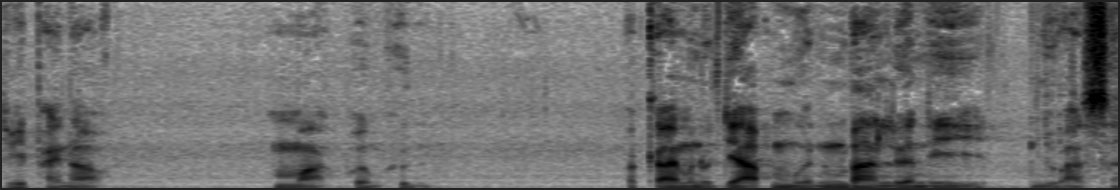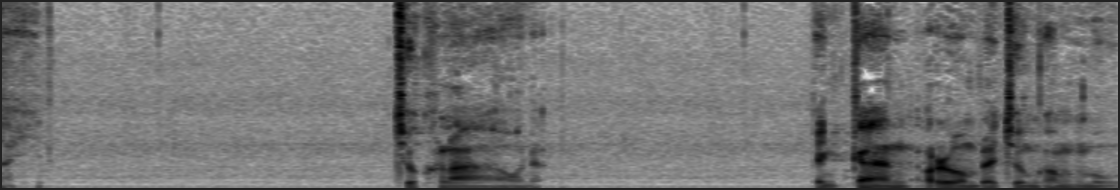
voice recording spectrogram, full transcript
ชีวิตภายนอก มากเพิ่มขึ้นกายมนุษย์หยาบเหมือนบ้านเรือนที่อยู่อาศัย ชั่วคราวนะ่ะเป็นการรวมประชุมของหมู่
